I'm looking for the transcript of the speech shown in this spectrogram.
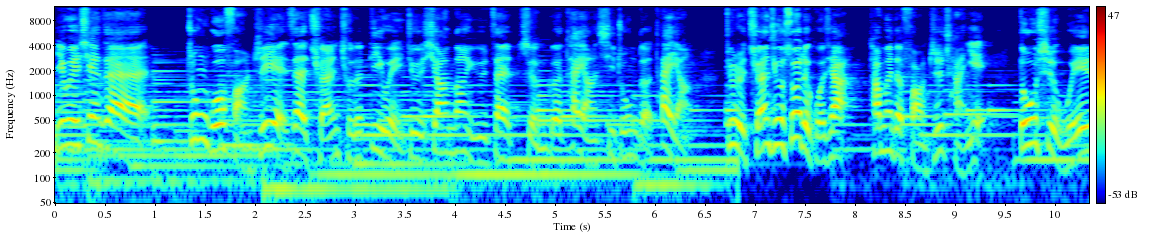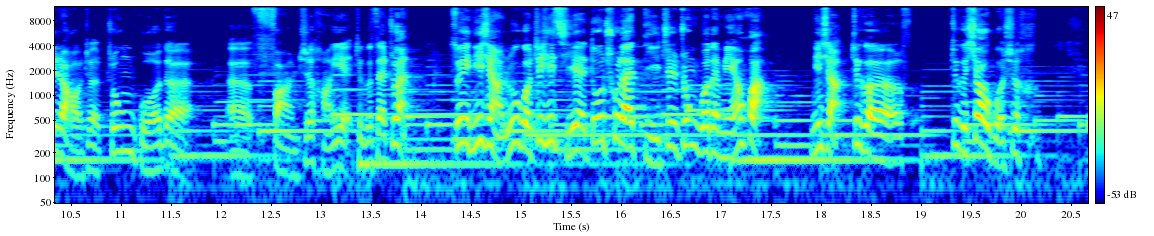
因为现在中国纺织业在全球的地位就相当于在整个太阳系中的太阳，就是全球所有的国家，他们的纺织产业都是围绕着中国的呃纺织行业这个在转，所以你想，如果这些企业都出来抵制中国的棉花，你想这个这个效果是？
